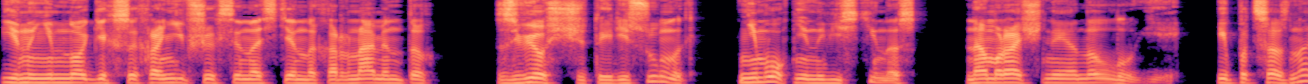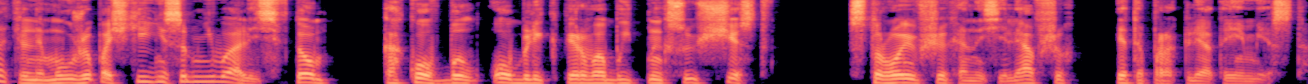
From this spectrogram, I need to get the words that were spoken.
и на немногих сохранившихся на стенах орнаментах звездчатый рисунок не мог не навести нас на мрачные аналогии, и подсознательно мы уже почти не сомневались в том, каков был облик первобытных существ, строивших и населявших это проклятое место.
